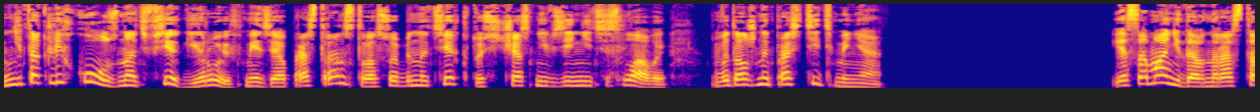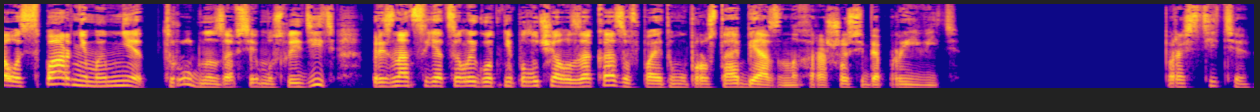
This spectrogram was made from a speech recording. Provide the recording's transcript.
Не так легко узнать всех героев медиапространства, особенно тех, кто сейчас не в зените славы. Вы должны простить меня. Я сама недавно рассталась с парнем, и мне трудно за всем уследить. Признаться, я целый год не получала заказов, поэтому просто обязана хорошо себя проявить. Простите,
